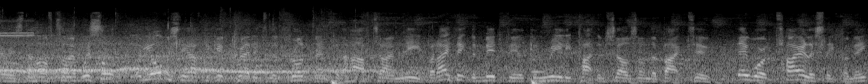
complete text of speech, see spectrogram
There is the half-time whistle. Well, you obviously have to give credit to the front men for the half-time lead, but I think the midfield can really pat themselves on the back too. They work tirelessly for me.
